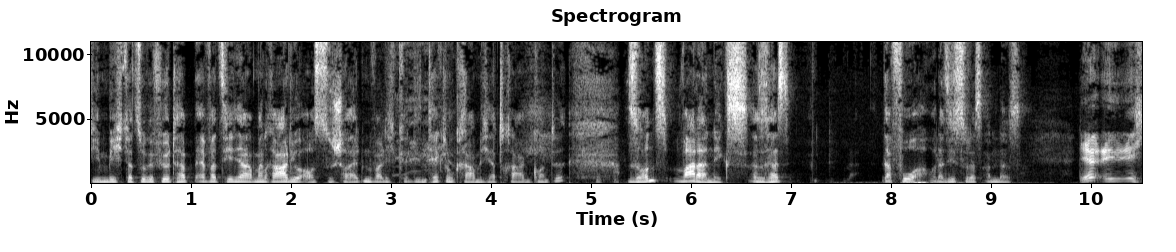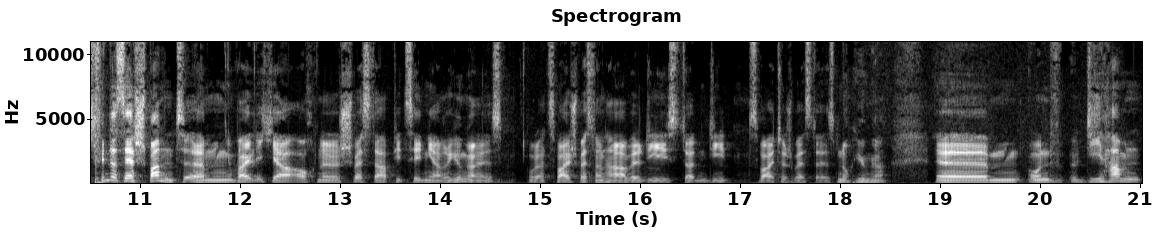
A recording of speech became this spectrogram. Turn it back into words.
die mich dazu geführt hat, etwa zehn Jahre mein Radio auszuschalten, weil ich diesen Technokram nicht ertragen konnte. Sonst war da nichts. Also das heißt, davor, oder siehst du das anders? Ja, ich finde das sehr spannend, ähm, weil ich ja auch eine Schwester habe, die zehn Jahre jünger ist. Oder zwei Schwestern habe, die ist dann die zweite Schwester ist noch jünger. Ähm, und die haben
